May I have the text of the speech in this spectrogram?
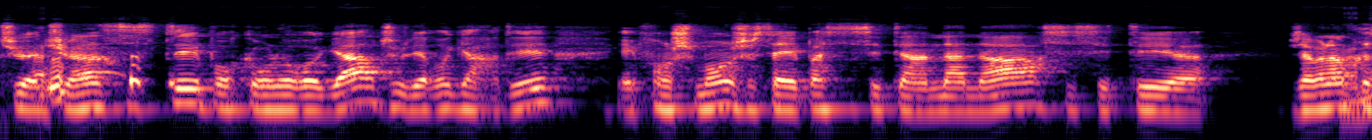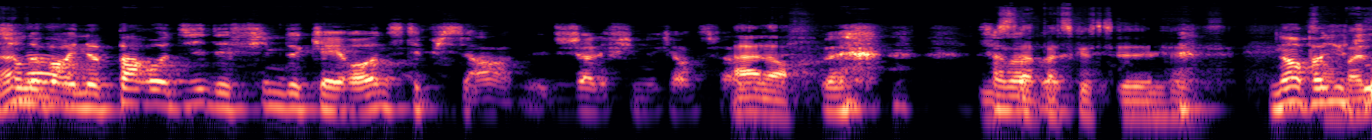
tu as, tu as insisté pour qu'on le regarde, je l'ai regardé, et franchement, je savais pas si c'était un nanar, si c'était. euh, J'avais l'impression d'avoir une parodie des films de Kairon, c'était bizarre. Déjà, les films de Kairon, c'est pas- Alors, Ouais. Ça ça, parce que c'est. Non, pas du tout.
